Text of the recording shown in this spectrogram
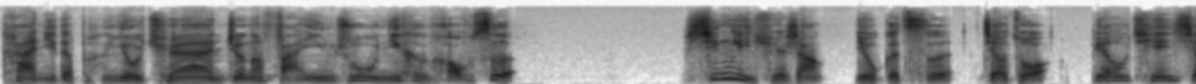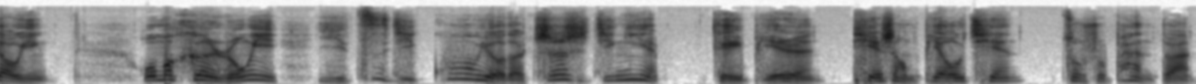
看你的朋友圈就能反映出你很好色。心理学上有个词叫做标签效应。我们很容易以自己固有的知识经验给别人贴上标签，做出判断。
